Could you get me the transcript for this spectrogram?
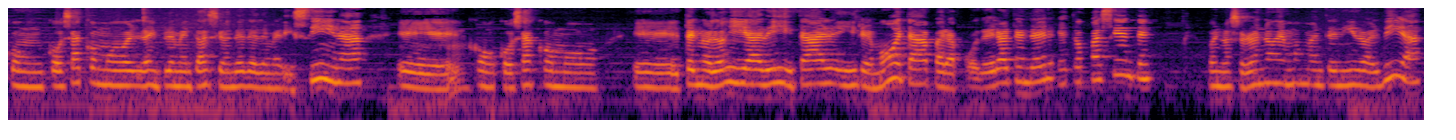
con cosas como la implementación de telemedicina, eh, con cosas como eh, tecnología digital y remota para poder atender estos pacientes, pues nosotros nos hemos mantenido al día,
